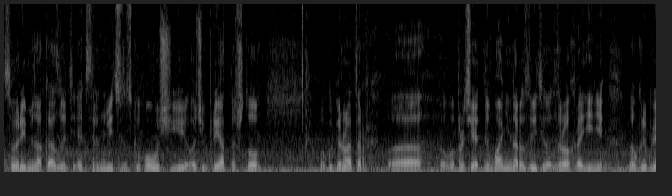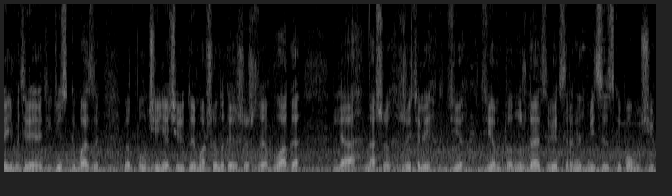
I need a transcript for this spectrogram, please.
своевременно оказывать экстренную медицинскую помощь. И очень приятно, что губернатор э, обращает внимание на развитие здравоохранения, на укрепление материально-технической базы. И вот получение очередной машины, конечно же, благо для наших жителей, тем, кто нуждается в экстренной медицинской помощи.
